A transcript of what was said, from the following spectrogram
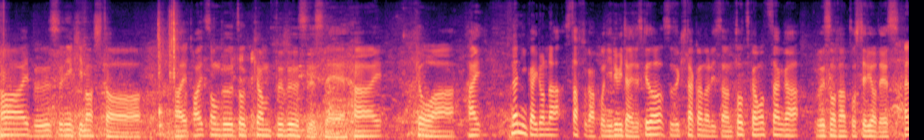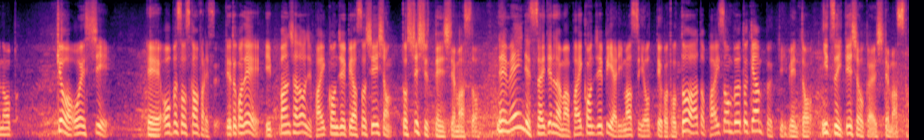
はい、ブースに来ました。はい、Python ブートキャンプブースですね。はい、今日は、はい、何人かいろんなスタッフがここにいるみたいですけど、鈴木貴則さんと塚本さんがブースを担当しているようです。あの、今日は OSC、えーオープンソースカンファレンスっていうところで、一般社同時 PyConJP アソシエーションとして出展してますと。で、メインで伝えてるのは、まあ、PyConJP やりますよっていうことと、あと Python ブートキャンプっていうイベントについて紹介をしてますと。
